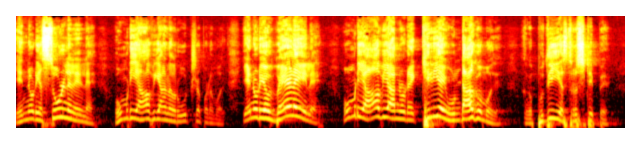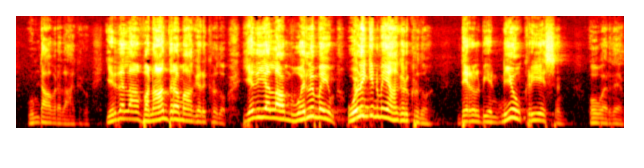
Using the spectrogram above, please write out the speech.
என்னுடைய சூழ்நிலையில் உம்முடைய ஆவியானவர் ஊற்றப்படும் போது என்னுடைய வேலையில் உம்முடைய ஆவியானவருடைய கிரியை உண்டாகும் போது அங்கே புதிய சிருஷ்டிப்பு உண்டாகிறதாக இருக்கும் எதெல்லாம் வனாந்திரமாக இருக்கிறதோ எது எல்லாம் வலிமையும் ஒழுங்கின்மையாக இருக்கிறதோ there will be a new creation over there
